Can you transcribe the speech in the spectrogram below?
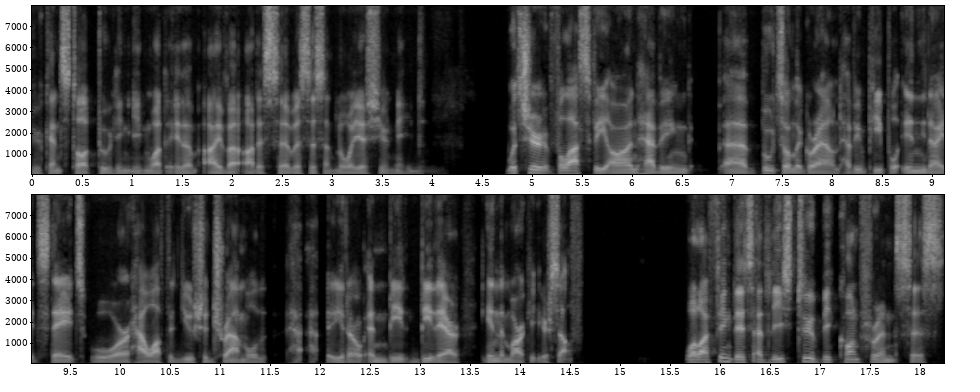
you can start pulling in whatever either other services and lawyers you need. What's your philosophy on having uh, boots on the ground, having people in the United States, or how often you should travel, you know, and be be there in the market yourself? Well, I think there's at least two big conferences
